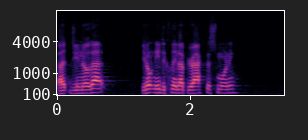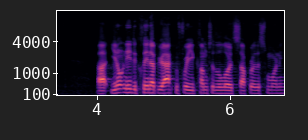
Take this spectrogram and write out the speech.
Uh, do you know that? You don't need to clean up your act this morning. Uh, you don't need to clean up your act before you come to the Lord's Supper this morning.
